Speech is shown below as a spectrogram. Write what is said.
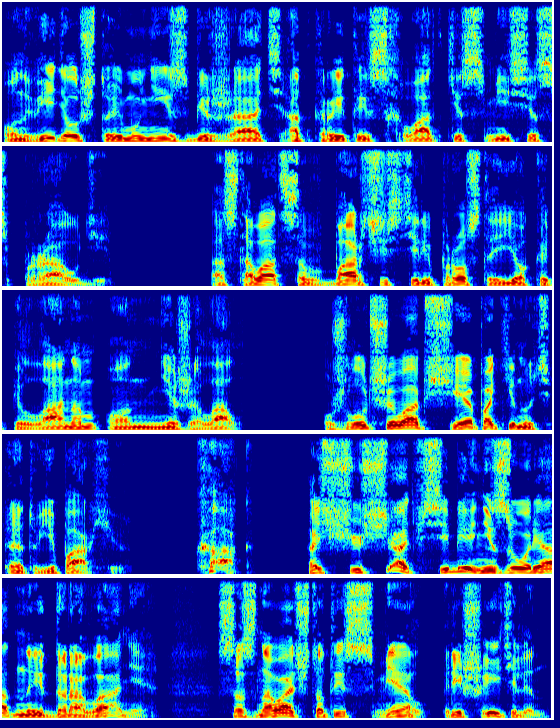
Он видел, что ему не избежать открытой схватки с миссис Прауди. Оставаться в Барчестере просто ее капелланом он не желал. Уж лучше вообще покинуть эту епархию. Как? Ощущать в себе незаурядные дарования, сознавать, что ты смел, решителен,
